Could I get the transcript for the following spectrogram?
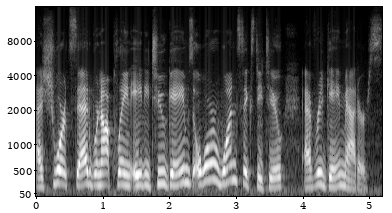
As Schwartz said, we're not playing 82 games or 162. Every game matters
